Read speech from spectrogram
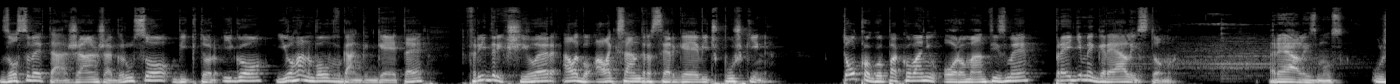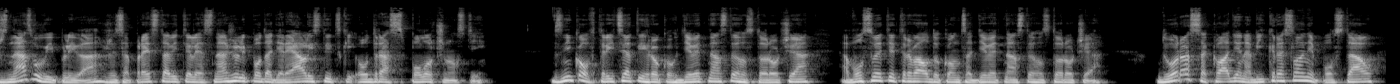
Zo sveta Jean-Jacques Rousseau, Viktor Igo, Johann Wolfgang Goethe, Friedrich Schiller alebo Aleksandr Sergejevič Puškin. Toľko k opakovaniu o romantizme, prejdeme k realistom. Realizmus. Už z názvu vyplýva, že sa predstavitelia snažili podať realistický odraz spoločnosti – Vznikol v 30. rokoch 19. storočia a vo svete trval do konca 19. storočia. Dôraz sa kladie na vykreslenie postav,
